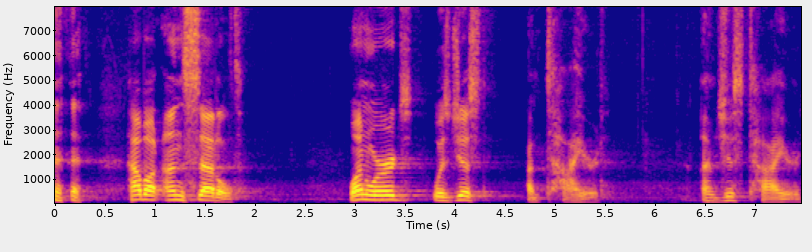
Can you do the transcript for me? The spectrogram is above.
How about unsettled? One word was just, I'm tired. I'm just tired.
